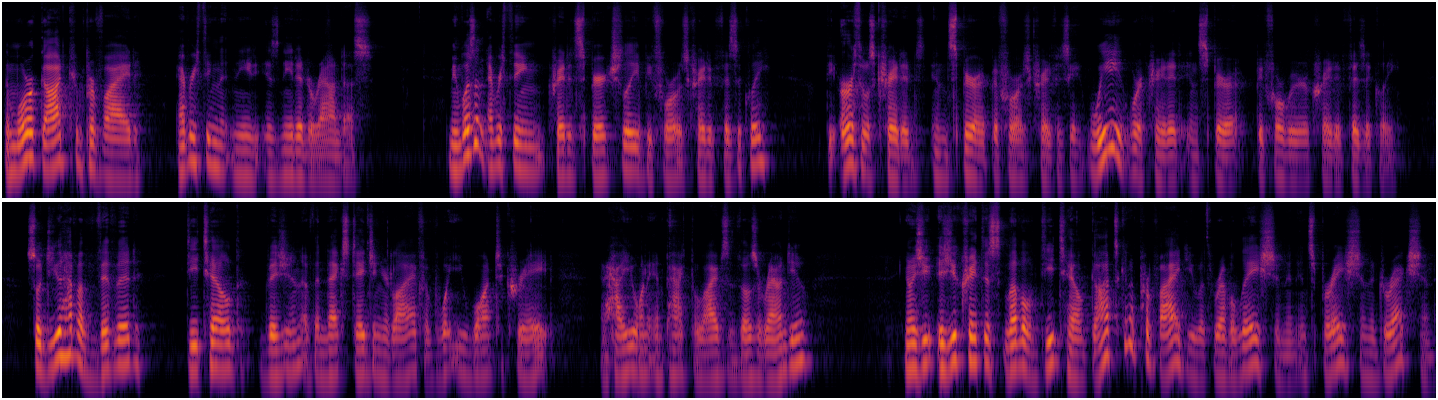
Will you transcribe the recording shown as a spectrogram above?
the more God can provide everything that need, is needed around us. I mean, wasn't everything created spiritually before it was created physically? The earth was created in spirit before it was created physically. We were created in spirit before we were created physically. So, do you have a vivid, detailed vision of the next stage in your life of what you want to create and how you want to impact the lives of those around you? You know, as you, as you create this level of detail, God's going to provide you with revelation and inspiration and direction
